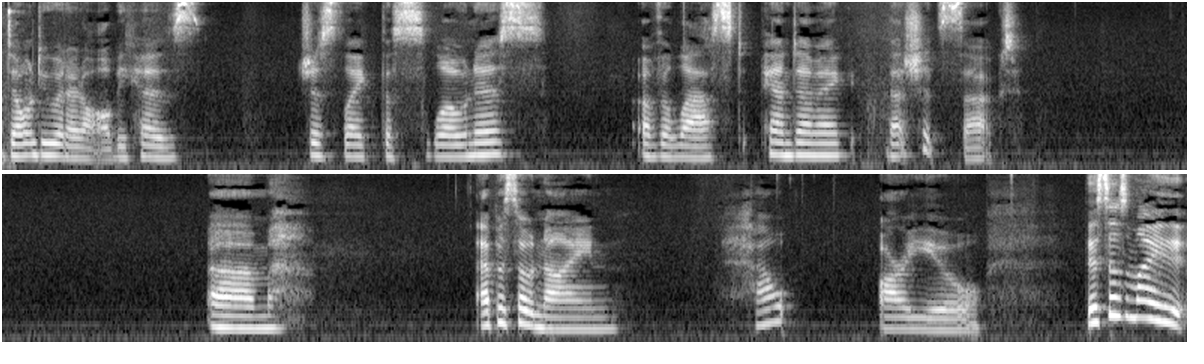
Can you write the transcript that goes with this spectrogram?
don't do it at all because just like the slowness of the last pandemic, that shit sucked. Um, episode nine. How are you? This is my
